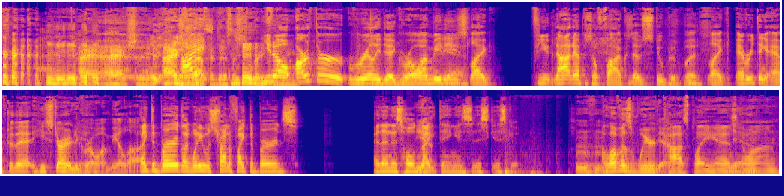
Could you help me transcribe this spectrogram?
I, I actually, I actually I- laughed at this. This is pretty. You know. Arthur really did grow on me. Yeah. These like few, not episode five because that was stupid, but like everything after that, he started to grow on me a lot. Like the bird, like when he was trying to fight the birds, and then this whole Yeah. night thing is is is good. Mhm. I love his weird Yeah. cosplay he has Yeah. going on.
